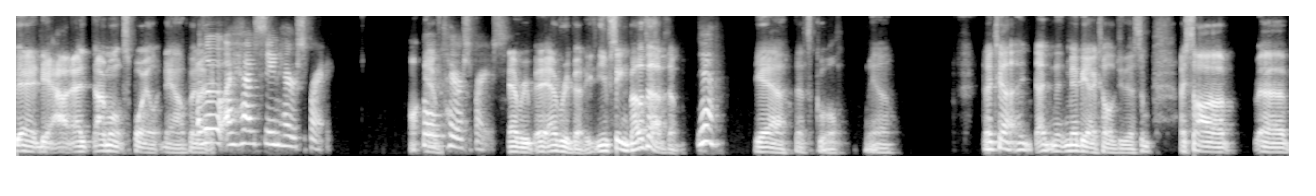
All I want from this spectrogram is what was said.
and yeah, I, I won't spoil it now, but I- Although I have seen hairspray, both ev- hairsprays. every everybody, you've seen both of them. Yeah. Yeah, that's cool. Yeah. I tell, I, I, maybe I told you this. I saw uh,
